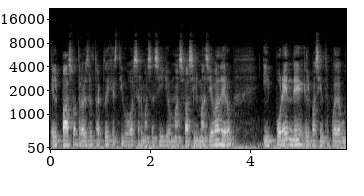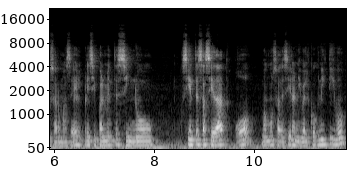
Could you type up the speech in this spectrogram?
el paso a través del tracto digestivo va a ser más sencillo, más fácil, más llevadero y por ende el paciente puede abusar más de él, principalmente si no siente saciedad o, vamos a decir, a nivel cognitivo,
